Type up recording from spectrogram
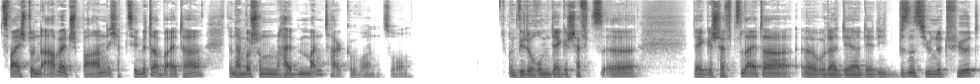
zwei Stunden Arbeit sparen, ich habe zehn Mitarbeiter, dann haben wir schon einen halben Manntag gewonnen. So. Und wiederum der Geschäfts, äh, der Geschäftsleiter äh, oder der, der die Business Unit führt,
